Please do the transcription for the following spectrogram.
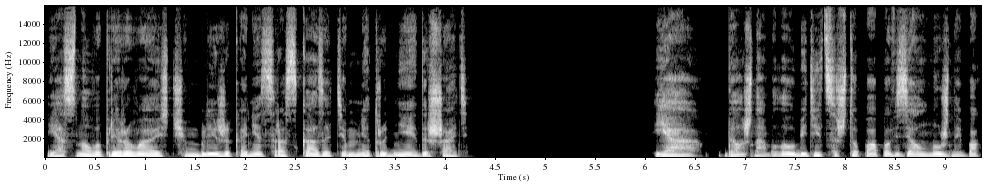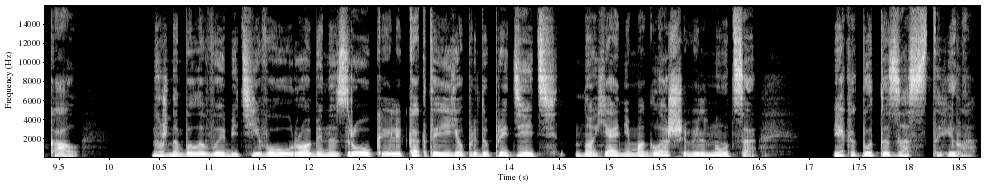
Я снова прерываюсь, чем ближе конец рассказа, тем мне труднее дышать. Я должна была убедиться, что папа взял нужный бокал. Нужно было выбить его у Робин из рук или как-то ее предупредить, но я не могла шевельнуться. Я как будто застыла.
